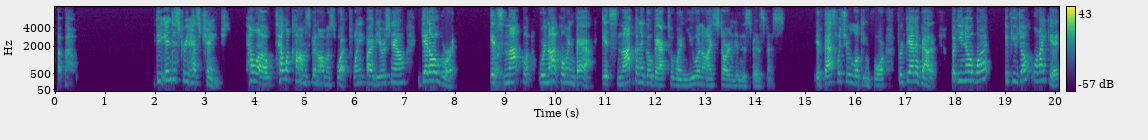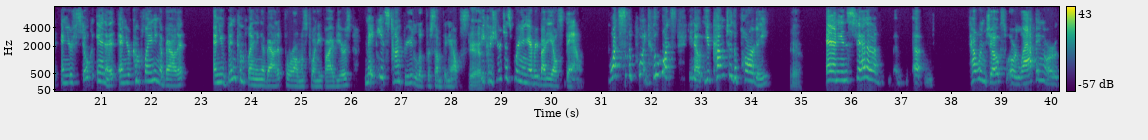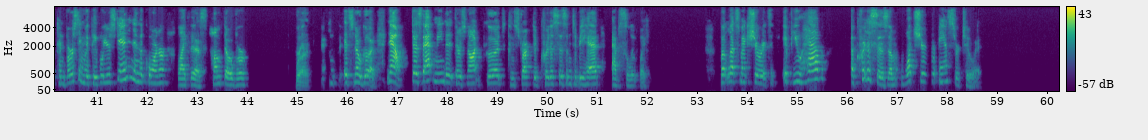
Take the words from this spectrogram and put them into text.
the industry has changed. Hello, telecom's been almost what 25 years now. Get over it. It's not going. We're not going back. It's not going to go back to when you and I started in this business. If that's what you're looking for, forget about it. But you know what? If you don't like it and you're still in it and you're complaining about it, and you've been complaining about it for almost 25 years, maybe it's time for you to look for something else yeah. because you're just bringing everybody else down. What's the point? Who wants, you know, you come to the party yeah. and instead of uh, telling jokes or laughing or conversing with people, you're standing in the corner like this, humped over. Right. It's no good. Now, does that mean that there's not good constructive criticism to be had? Absolutely but let's make sure it's, if you have a criticism, what's your answer to it?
